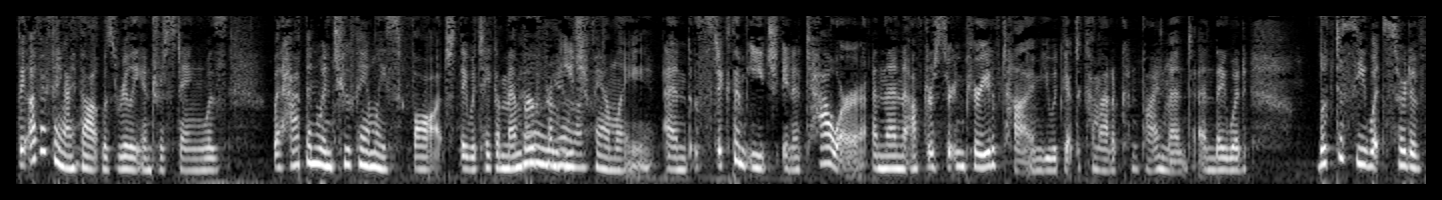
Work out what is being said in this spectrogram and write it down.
the other thing I thought was really interesting was what happened when two families fought. They would take a member Oh, from yeah. each family and stick them each in a tower, and then after a certain period of time, you would get to come out of confinement, and they would look to see what sort of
